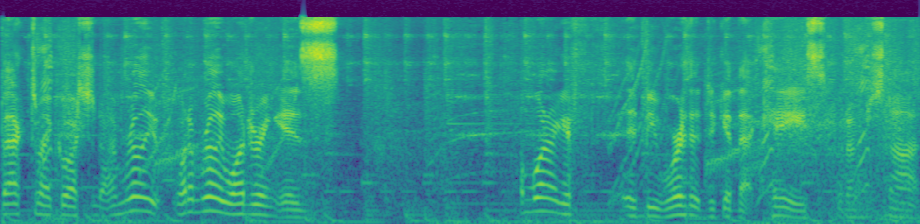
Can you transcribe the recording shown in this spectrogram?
back to my question. I'm really, what I'm really wondering is, I'm wondering if it'd be worth it to get that case, but I'm just not.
